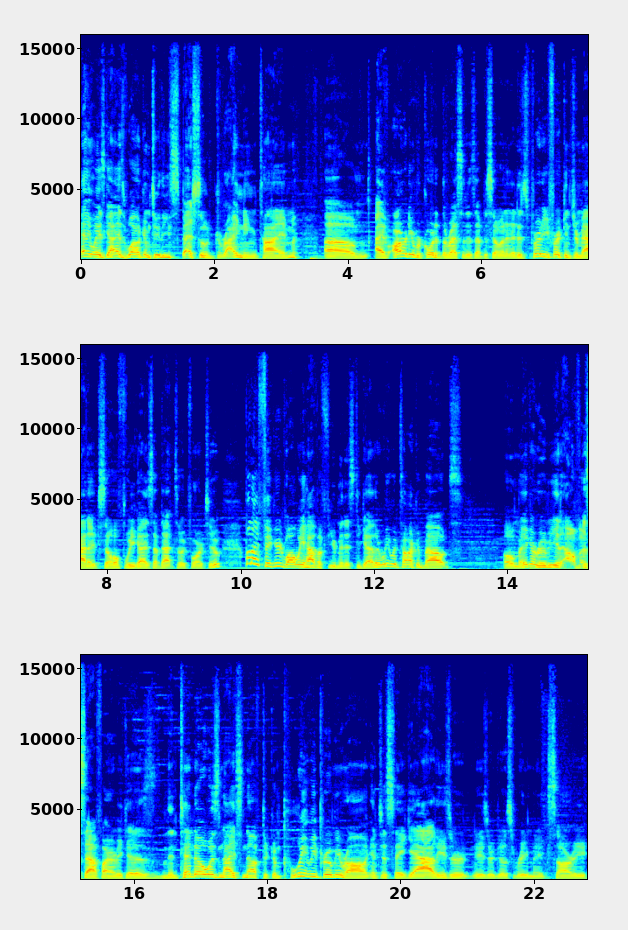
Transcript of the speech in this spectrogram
anyways, guys, welcome to the special grinding time. Um, I've already recorded the rest of this episode, and it is pretty freaking dramatic, so hopefully you guys have that to look forward to. But I figured while we have a few minutes together, we would talk about Omega Ruby and Alpha Sapphire, because Nintendo was nice enough to completely prove me wrong and just say, yeah, these are these are just remakes, sorry.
